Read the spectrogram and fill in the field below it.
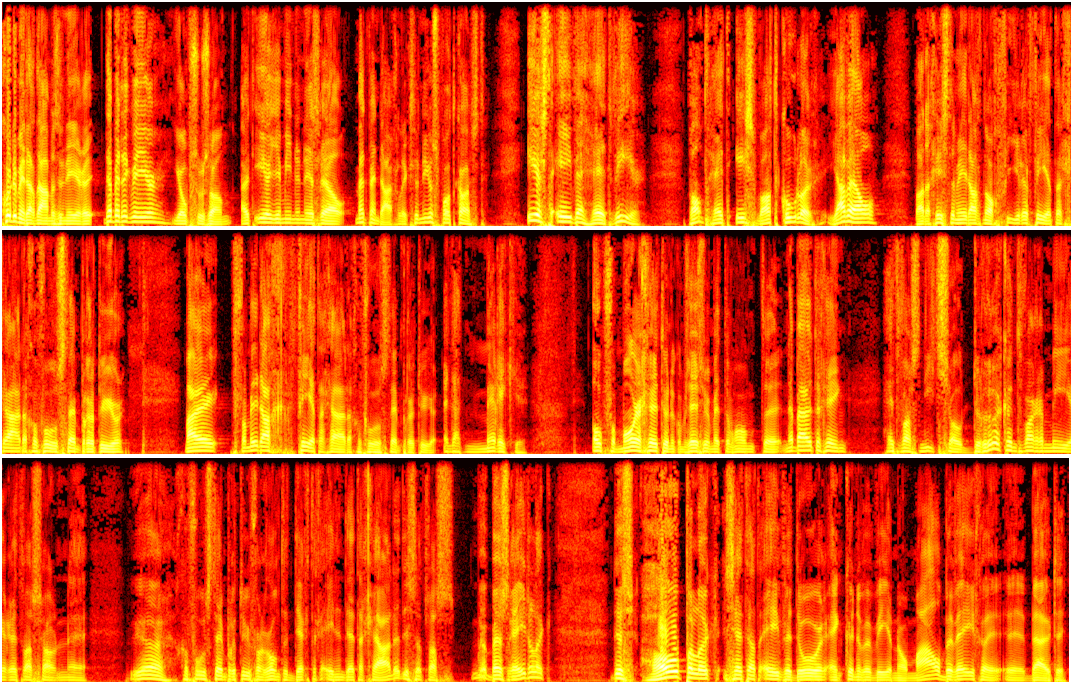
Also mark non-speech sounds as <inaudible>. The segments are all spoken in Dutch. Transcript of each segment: Goedemiddag dames en heren, daar ben ik weer, Joop Suzan uit Ierjemien in Israël met mijn dagelijkse nieuwspodcast. Eerst even het weer, want het is wat koeler. Jawel, we hadden gistermiddag nog 44 graden gevoelstemperatuur, maar vanmiddag 40 graden gevoelstemperatuur. En dat merk je. Ook vanmorgen, toen ik om 6 uur met de hond eh, naar buiten ging, het was niet zo drukkend warm meer. Het was zo'n... Uh, ja, gevoelstemperatuur van rond de 30, 31 graden. Dus dat was best redelijk. Dus hopelijk zet dat even door en kunnen we weer normaal bewegen uh, buiten.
